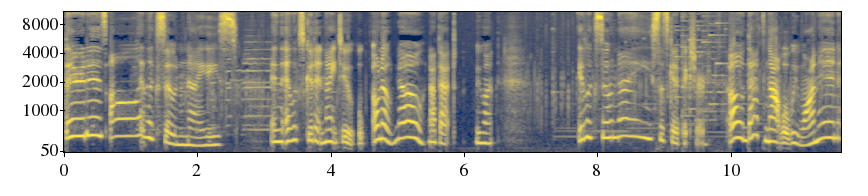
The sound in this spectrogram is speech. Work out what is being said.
There it is! Oh, it looks so nice. And it looks good at night, too. Oh, oh no, no, not that. We want... It looks so nice. Let's get a picture. Oh, that's not what we wanted.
